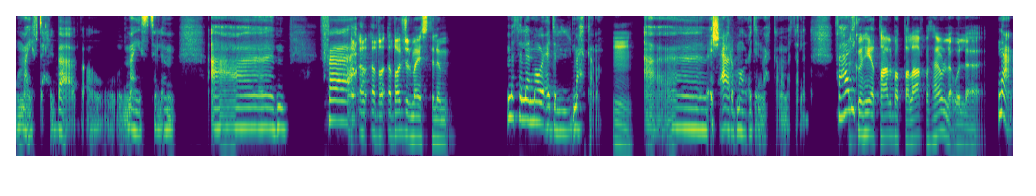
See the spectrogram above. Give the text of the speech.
ما يفتح الباب أو ما يستلم. ف الرجل ما يستلم. مثلا موعد المحكمة. إشعار بموعد المحكمة مثلا. فهذه تكون هي طالبة الطلاق مثلا ولا ولا نعم.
